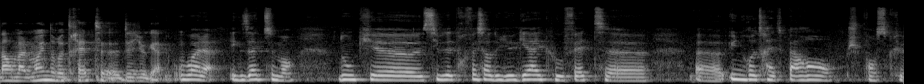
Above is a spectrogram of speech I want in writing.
normalement une retraite de yoga. Voilà, exactement. Donc si vous êtes professeur de yoga et que vous faites une retraite par an, je pense que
